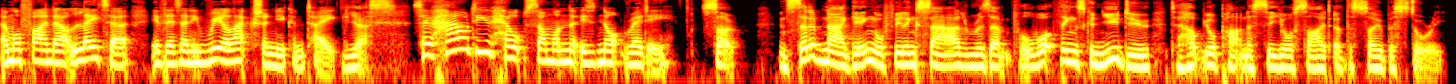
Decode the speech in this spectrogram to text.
And we'll find out later if there's any real action you can take. yes So, how do you help someone that is not ready? so Instead of nagging or feeling sad and resentful, what things can you do to help your partner see your side of the sober story?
